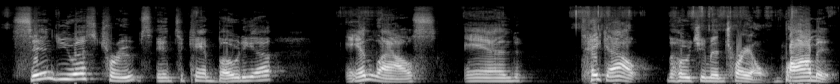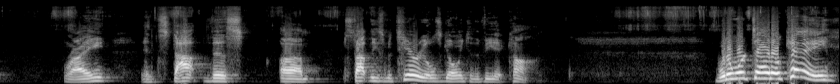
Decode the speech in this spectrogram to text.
send U.S. troops into Cambodia and Laos and take out the Ho Chi Minh Trail, bomb it, right? And stop this, um, stop these materials going to the Viet Cong. Would have worked out okay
